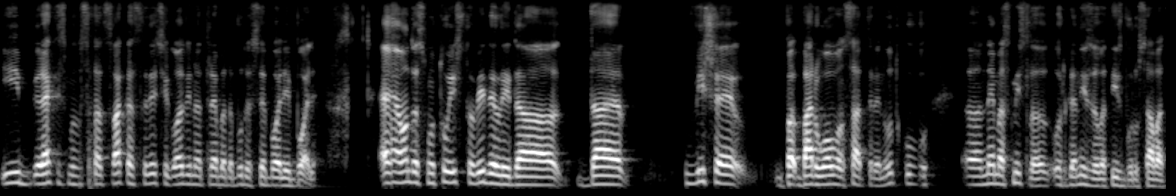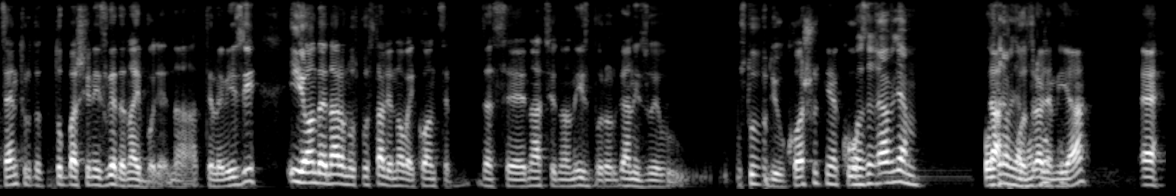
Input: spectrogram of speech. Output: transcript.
i rekli smo sad svaka sledeća godina treba da bude sve bolje i bolje. E onda smo tu isto videli da da više bar u ovom sad trenutku, nema smisla organizovati izbor u Sava centru, da to baš i ne izgleda najbolje na televiziji. I onda je naravno uspostavljen ovaj koncept da se nacionalni izbor organizuje u, u studiju u Košutnjaku. Pozdravljam. Pozdravljam, da, pozdravljam i ja. E,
